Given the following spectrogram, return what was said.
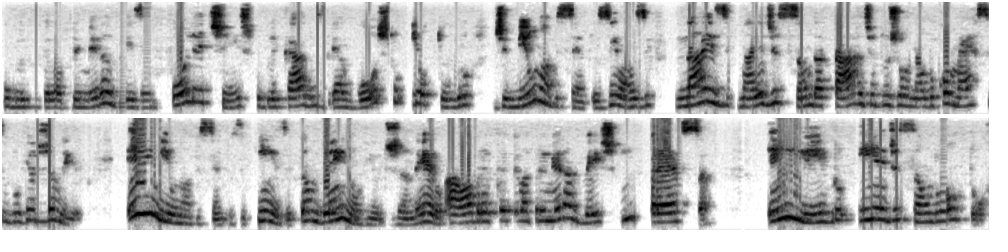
público pela primeira vez em folhetins publicados em agosto e outubro de 1911, na, na edição da tarde do Jornal do Comércio do Rio de Janeiro. Em 1915, também no Rio de Janeiro, a obra foi pela primeira vez impressa em livro e edição do autor.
